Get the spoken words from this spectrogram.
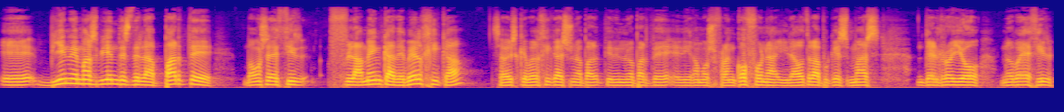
eh, viene más bien desde la parte, vamos a decir, flamenca de Bélgica. Sabéis que Bélgica es una tiene una parte, eh, digamos, francófona y la otra porque es más del rollo, no voy a decir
